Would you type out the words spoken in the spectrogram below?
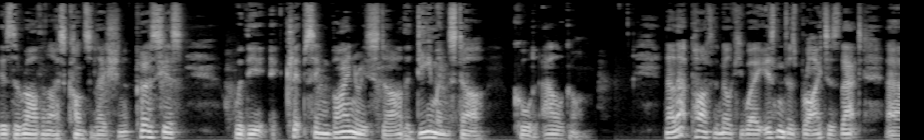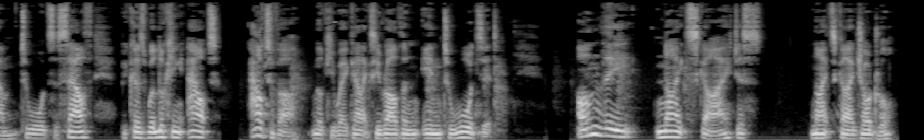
is the rather nice constellation of Perseus with the eclipsing binary star, the demon star called Algol. Now that part of the Milky Way isn't as bright as that um, towards the south because we're looking out out of our Milky Way galaxy rather than in towards it. On the night sky, just night sky Jodrell,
